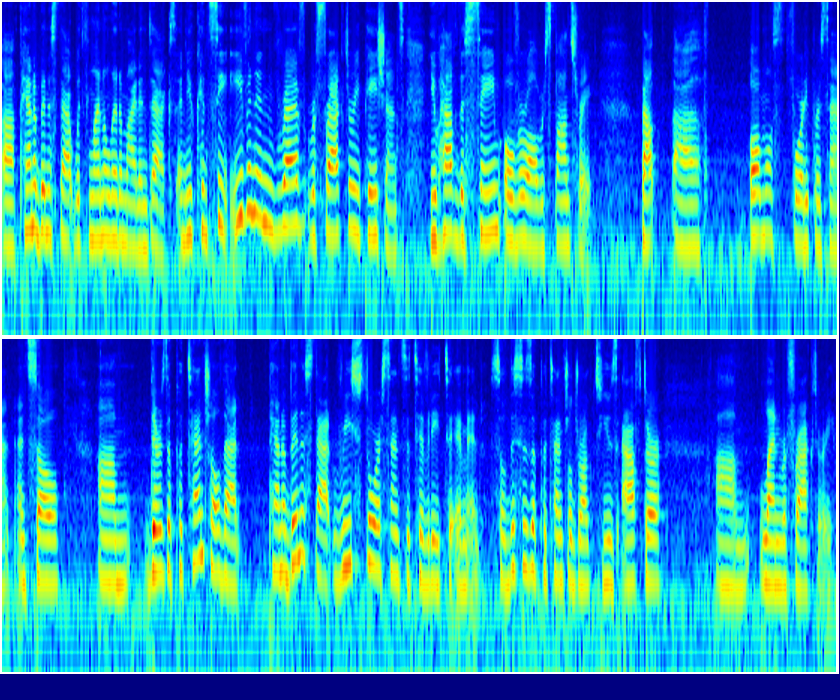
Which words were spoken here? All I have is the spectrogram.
uh, panobinostat with lenalidomide and dex, and you can see even in rev refractory patients, you have the same overall response rate, about uh, almost 40%. And so um, there's a potential that panobinostat restores sensitivity to IMiD. So this is a potential drug to use after um, len refractory.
